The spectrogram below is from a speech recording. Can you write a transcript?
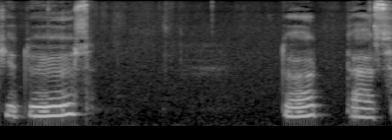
İki düz dört ters.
